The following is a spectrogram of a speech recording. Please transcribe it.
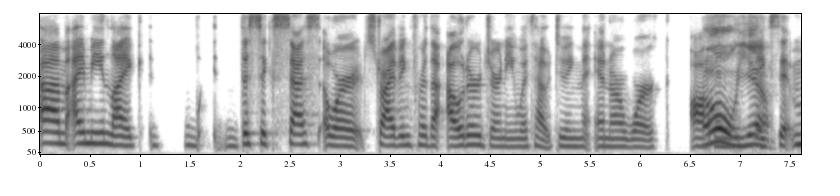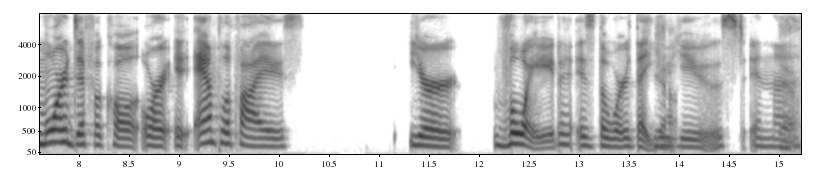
Um, I mean, like the success or striving for the outer journey without doing the inner work Oh, often oh, yeah. makes it more difficult or it amplifies your void is the word that you yeah. used in the yeah.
